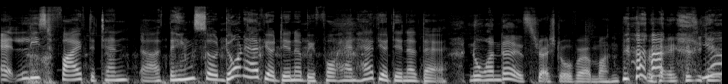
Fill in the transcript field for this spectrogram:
At least five to 10 uh, things. So don't have your dinner beforehand. Have your dinner there. No wonder it's stretched over a month, right? Because you can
